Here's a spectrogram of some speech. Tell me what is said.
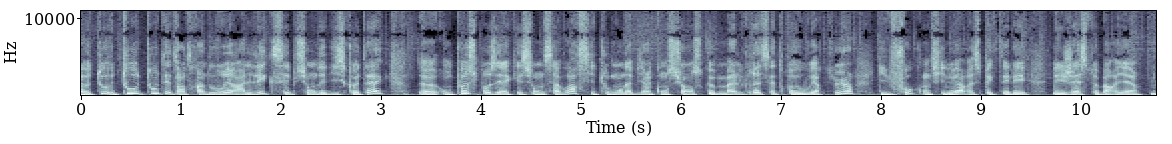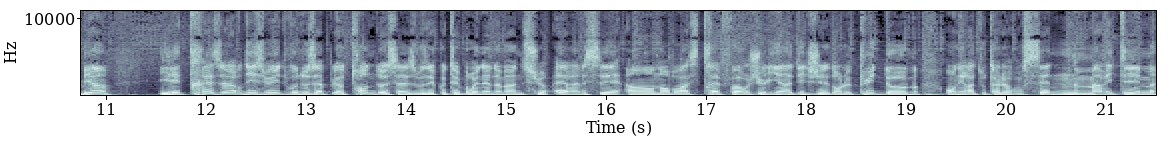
euh, tout, tout, tout est en train d'ouvrir à l'exception des discothèques. Euh, on peut se poser la question de savoir si tout le monde a bien conscience que malgré cette réouverture, il faut continuer à respecter les, les gestes barrières. Bien. Il est 13h18, vous nous appelez au 32-16, vous écoutez Brunet Neumann sur RMC. On embrasse très fort Julien DJ dans le Puy-de-Dôme. On ira tout à l'heure en Seine-Maritime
